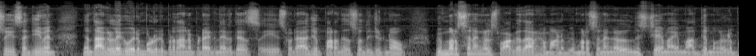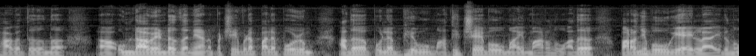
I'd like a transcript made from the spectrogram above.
ശ്രീ സജീവൻ. ഞാൻ താങ്കളിലേക്ക് വരുമ്പോൾ ഒരു പ്രധാനപ്പെട്ട നേരത്തെ ഈ സ്വരാജ് പറഞ്ഞത് ശ്രദ്ധിച്ചിട്ടുണ്ടാവും. വിമർശനങ്ങൾ സ്വാഗതാർഹമാണ്. വിമർശനങ്ങൾ നിശ്ചയമായി മാധ്യമങ്ങളുടെ ഭാഗത്ത് നിന്ന് ഉണ്ടാവേണ്ടത് തന്നെയാണ്. പക്ഷേ ഇവിടെ പലപ്പോഴും അത് പുലഭ്യവും അധിക്ഷേപവുമായി മാറുന്നു. അത് പറഞ്ഞു പോവുകയല്ലായിരുന്നു.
